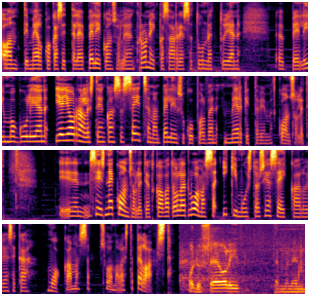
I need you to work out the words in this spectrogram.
Antti Melko käsittelee pelikonsolien kroniikkasarjassa tunnettujen pelimogulien ja journalistien kanssa seitsemän pelisukupolven merkittävimmät konsolit. Siis ne konsolit, jotka ovat olleet luomassa ikimuistoisia seikkailuja sekä muokkaamassa suomalaista pelaamista. Odyssey oli tämmöinen,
